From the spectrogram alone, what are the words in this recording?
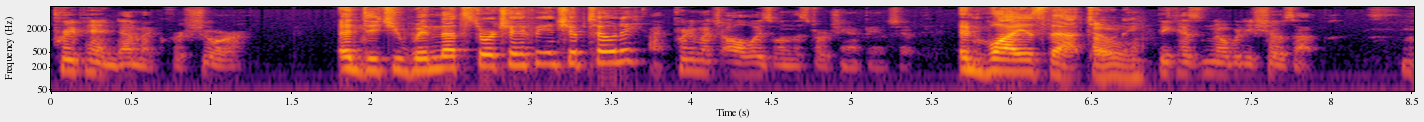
pre-pandemic for sure. And did you win that store championship, Tony? I pretty much always won the store championship And why is that, Tony? Oh. because nobody shows up.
